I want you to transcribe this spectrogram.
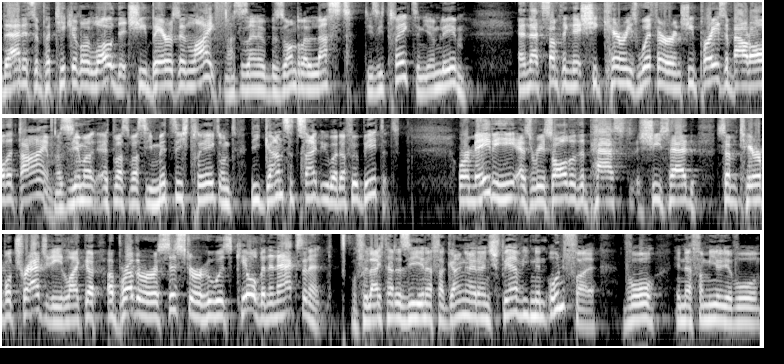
That is a particular load that she bears in life. Das ist eine besondere Last, die sie trägt in ihrem Leben. And that's something that she carries with her and she prays about all the time. Das ist immer etwas, was sie mit sich trägt und die ganze Zeit über dafür betet. Or maybe as a result of the past, she's had some terrible tragedy, like a, a brother or a sister who was killed in an accident. Und vielleicht hatte sie in der Vergangenheit einen schwerwiegenden Unfall, wo in der Familie, wo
